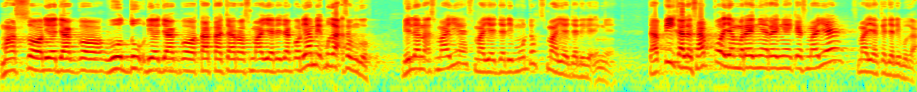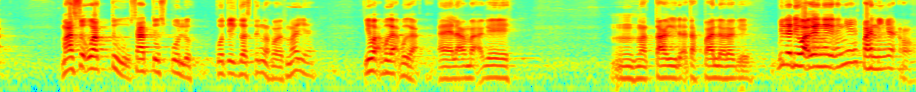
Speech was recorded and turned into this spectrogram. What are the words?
Masa dia jaga, wuduk dia jaga, tata cara semaya dia jaga, dia ambil berat sungguh. Bila nak semaya, semaya jadi mudah, semaya jadi rengeh. Tapi kalau siapa yang merengeh-rengeh ke semaya, semaya akan jadi berat. Masuk waktu 1.10, pukul 3.30 baru semaya. Dia buat berat-berat. Eh lambat lagi. Hmm, matahari di atas kepala lagi. Bila dia buat rengeh-rengeh, panik kan? Oh.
